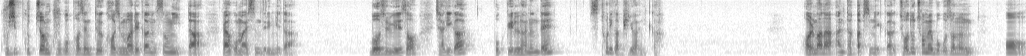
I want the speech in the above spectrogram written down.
99.99% 거짓말일 가능성이 있다라고 말씀드립니다. 무엇을 위해서 자기가 복귀를 하는데 스토리가 필요하니까. 얼마나 안타깝습니까? 저도 처음에 보고서는 어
